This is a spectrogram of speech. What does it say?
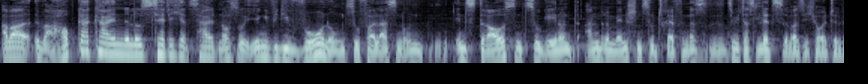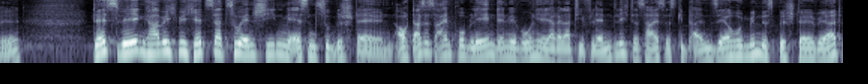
Aber überhaupt gar keine Lust hätte ich jetzt halt noch so irgendwie die Wohnung zu verlassen und ins Draußen zu gehen und andere Menschen zu treffen. Das ist ziemlich das Letzte, was ich heute will. Deswegen habe ich mich jetzt dazu entschieden, mir Essen zu bestellen. Auch das ist ein Problem, denn wir wohnen hier ja relativ ländlich. Das heißt, es gibt einen sehr hohen Mindestbestellwert.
